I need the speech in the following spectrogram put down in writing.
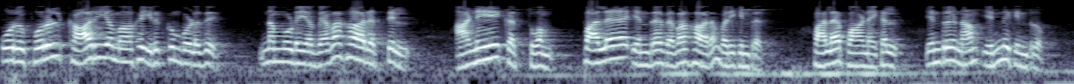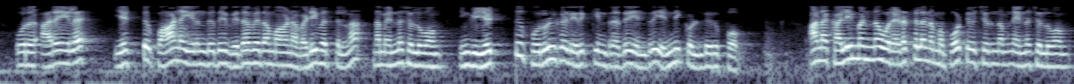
ஒரு பொருள் காரியமாக இருக்கும் பொழுது நம்முடைய விவகாரத்தில் அநேகத்துவம் பல என்ற விவகாரம் வருகின்றது. பல பானைகள் என்று நாம் எண்ணுகின்றோம். ஒரு அறையில எட்டு பானை இருந்தது விதவிதமான வடிவத்தில்னா நம்ம என்ன சொல்லுவோம்? இங்கு எட்டு பொருள்கள் இருக்கின்றது என்று எண்ணிக்கொண்டிருப்போம். ஆனா களிமண்ண ஒரு இடத்துல நம்ம போட்டு வச்சிருந்தோம்னா என்ன சொல்லுவோம்?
